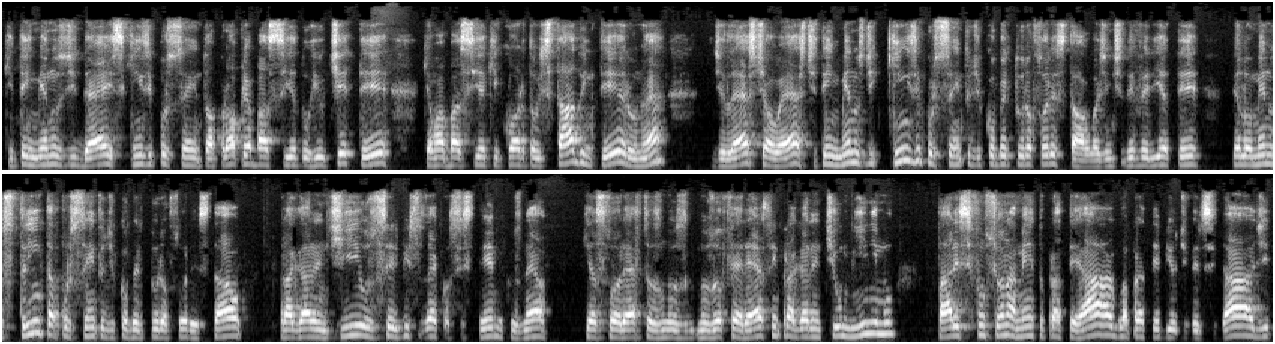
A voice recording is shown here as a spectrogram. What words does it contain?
que têm menos de 10, 15%. A própria bacia do rio Tietê, que é uma bacia que corta o estado inteiro, né? De leste a oeste, tem menos de 15% de cobertura florestal. A gente deveria ter pelo menos 30% de cobertura florestal para garantir os serviços ecossistêmicos né, que as florestas nos, nos oferecem para garantir o mínimo para esse funcionamento, para ter água, para ter biodiversidade,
